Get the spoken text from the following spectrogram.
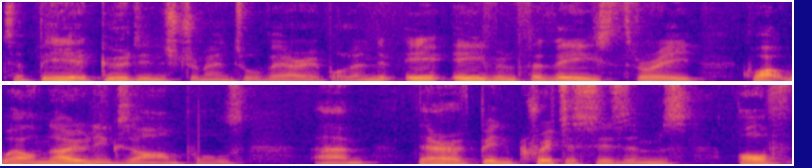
to be a good instrumental variable. And e even for these three quite well-known examples, um, there have been criticisms of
